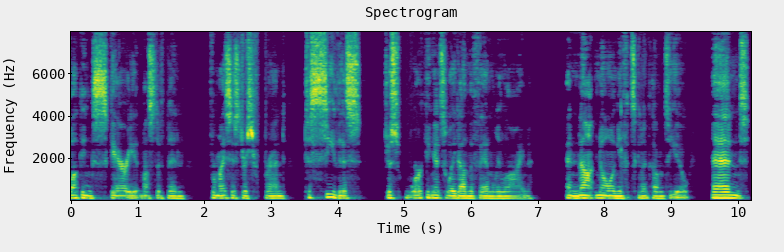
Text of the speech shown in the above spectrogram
fucking scary it must have been for my sister's friend to see this just working its way down the family line and not knowing if it's going to come to you. And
